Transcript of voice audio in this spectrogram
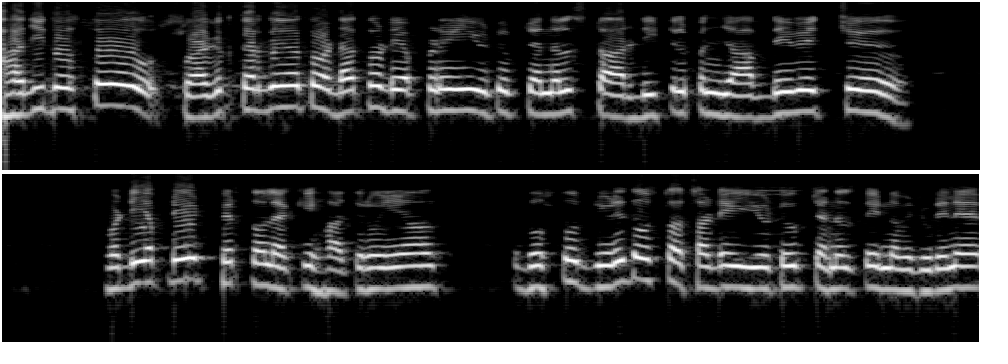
ਹਾਂਜੀ ਦੋਸਤੋ, ਸਵਾਗਤ ਕਰਦੇ ਹਾਂ ਤੁਹਾਡਾ, ਤੁਹਾਡੇ ਆਪਣੇ YouTube channel star digital Punjab ਦੇ ਵਿੱਚ। ਵੱਡੀ ਅਪਡੇਟ ਫਿਰ ਤੋਂ ਲੈ ਕੇ ਹਾਜ਼ਰ ਹੋਏ ਹਾਂ। ਦੋਸਤੋ, ਜਿਹੜੇ ਦੋਸਤ ਸਾਡੇ YouTube ਚੈਨਲ ਤੇ ਨਵੇਂ ਜੁੜੇ ਨੇ,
